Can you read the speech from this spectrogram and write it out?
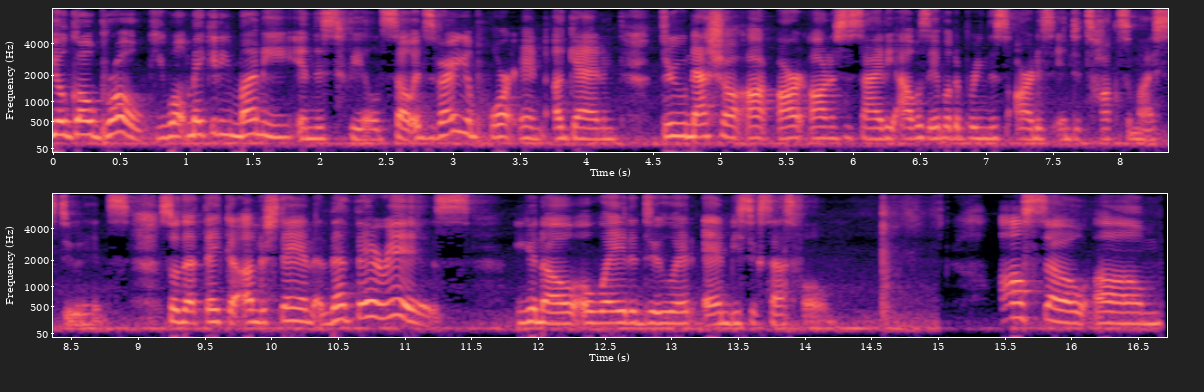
you'll go broke. You won't make any money in this field. So it's very important. Again, through National Art Honor Society, I was able to bring this artist in to talk to my students so that they could understand that there is, you know, a way to do it and be successful. Also, um,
